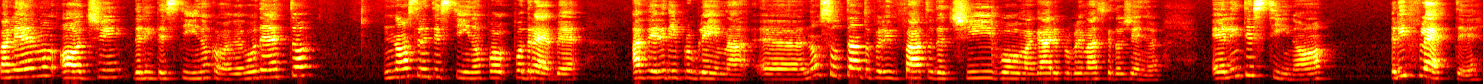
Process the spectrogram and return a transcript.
Parleremo oggi dell'intestino, come avevo detto. Il nostro intestino po potrebbe avere dei problemi eh, non soltanto per il fatto del cibo, magari problematiche del genere, eh, l'intestino riflette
